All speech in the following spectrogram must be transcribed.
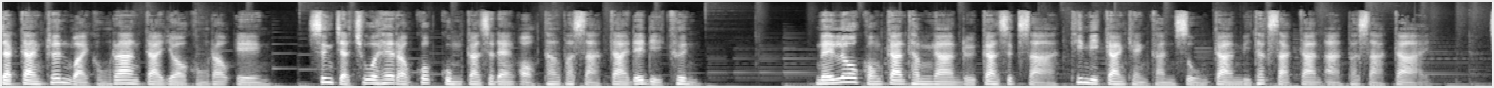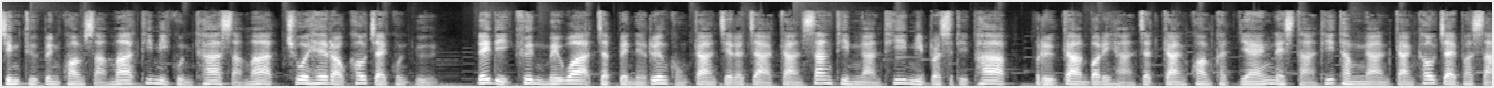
จากการเคลื่อนไหวของร่างกายยอของเราเอง ซึ่งจะช่วยให้เราควบคุมการแสดงออกทางภาษากายได้ดีขึ้น ในโลกของการทำงานหรือการศึกษาที่มีการแข่งขันสูงการมีทักษะการอ่านภาษากาย จึงถือเป็นความสามารถที่มีคุณค่าสามารถช่วยให้เราเข้าใจคนอื่น ได้ดีขึ้นไม่ว่าจะเป็นในเรื่องของการเจรจาการสร้างทีมงานที่มีประสิทธิภาพ หรือการบริหารจัดการความขัดแย้งในสถานที่ทำงานการเข้าใจภาษา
